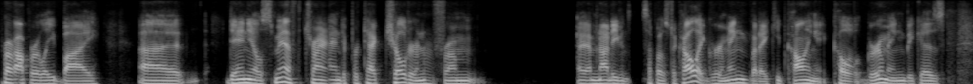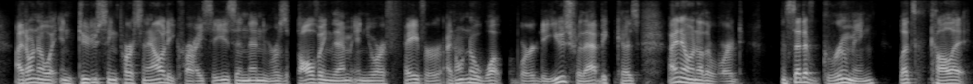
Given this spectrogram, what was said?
properly by uh, Danielle Smith trying to protect children from. I'm not even supposed to call it grooming, but I keep calling it cult grooming because I don't know what inducing personality crises and then resolving them in your favor. I don't know what word to use for that because I know another word. Instead of grooming, let's call it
